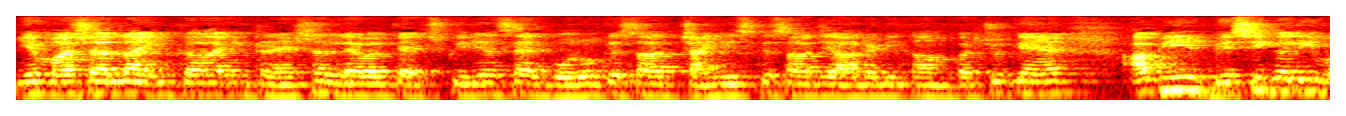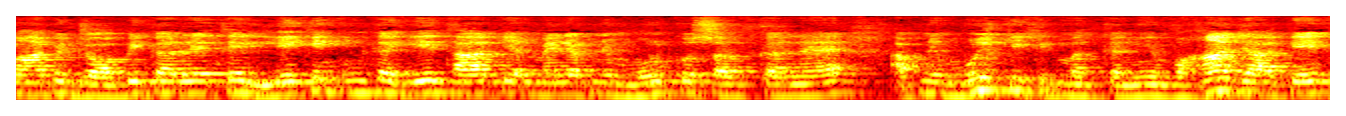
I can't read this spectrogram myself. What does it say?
یہ ماشاءاللہ ان کا انٹرنیشنل لیول کا ایکسپیرینس ہے۔ گوروں کے ساتھ چائنیز کے ساتھ یہ آلریڈی کام کر چکے ہیں۔ اب یہ بیسیکلی وہاں پہ جاب بھی کر رہے تھے، لیکن ان کا یہ تھا کہ میں نے اپنے ملک کو سرو کرنا ہے، اپنے ملک کی خدمت کرنی ہے۔ وہاں جا کے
